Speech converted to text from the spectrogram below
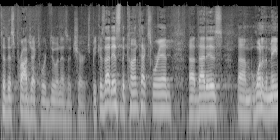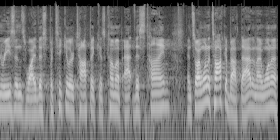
to this project we're doing as a church, because that is the context we're in. Uh, that is um, one of the main reasons why this particular topic has come up at this time. And so I want to talk about that, and I want to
